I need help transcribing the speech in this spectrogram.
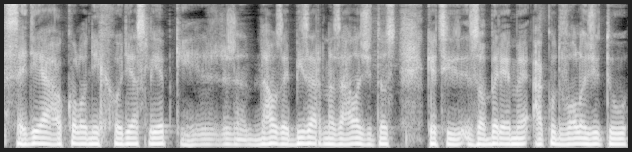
sedia a okolo nich chodia sliepky. Naozaj bizarná záležitosť, keď si zoberieme, akú dôležitú e,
